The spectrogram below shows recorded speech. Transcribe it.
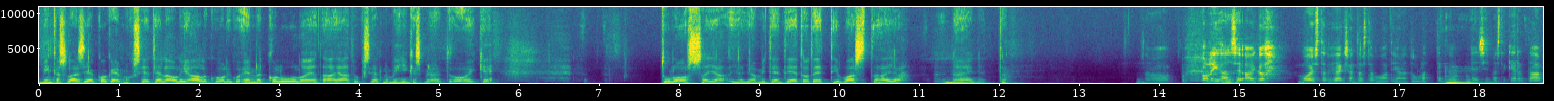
minkälaisia kokemuksia teillä oli alku? Oliko ennakkoluuloja tai ajatuksia, että no mihinkäs minä nyt olen oikein tulossa ja, ja, ja miten teet otettiin vastaan ja näin, että – No, olihan se aika moista 19-vuotiaana tulla tänne mm-hmm. ensimmäistä kertaa.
